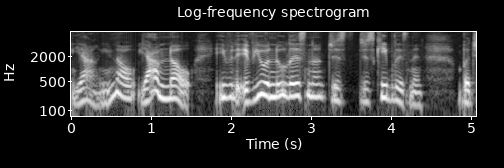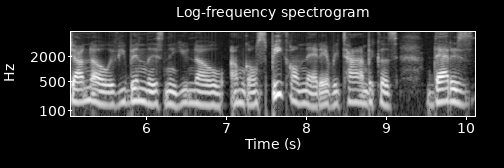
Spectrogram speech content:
Yeah, you know, y'all know. Even if you're a new listener, just just keep listening. But y'all know if you've been listening, you know I'm going to speak on that every time because that is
